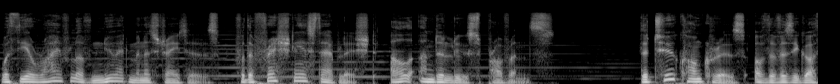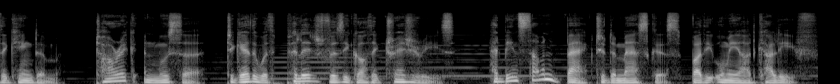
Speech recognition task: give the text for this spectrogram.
with the arrival of new administrators for the freshly established Al-Andalus province. The two conquerors of the Visigothic kingdom, Tariq and Musa, together with pillaged Visigothic treasuries, had been summoned back to Damascus by the Umayyad Caliph,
